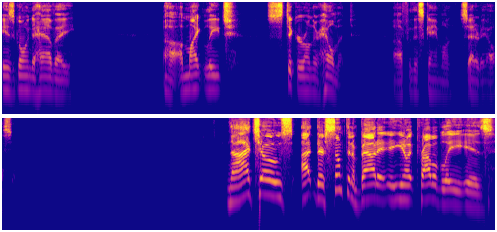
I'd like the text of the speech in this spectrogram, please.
is going to have a uh, a Mike Leach sticker on their helmet uh, for this game on Saturday also. Now I chose. I, there's something about it. You know, it probably is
